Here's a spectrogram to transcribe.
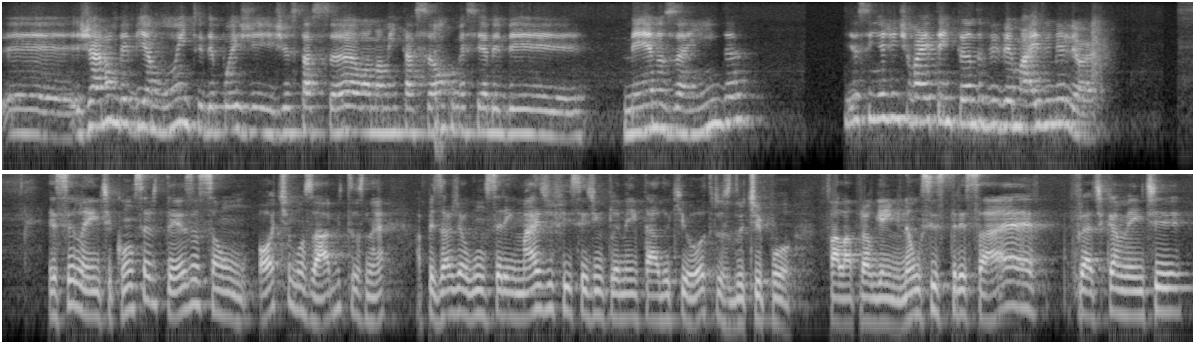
é, já não bebia muito e depois de gestação, amamentação, comecei a beber menos ainda. E assim a gente vai tentando viver mais e melhor. Excelente, com certeza são ótimos hábitos, né? Apesar de alguns serem mais difíceis de implementar do que outros, do tipo falar para alguém não se estressar é praticamente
